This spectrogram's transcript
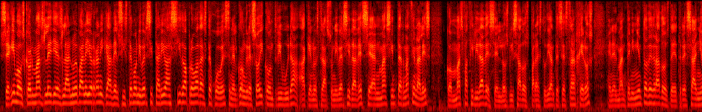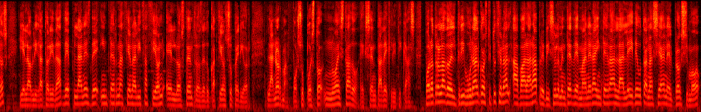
Seguimos con más leyes. La nueva ley orgánica del sistema universitario ha sido aprobada este jueves en el Congreso y contribuirá a que nuestras universidades sean más internacionales, con más facilidades en los visados para estudiantes extranjeros, en el mantenimiento de grados de tres años y en la obligatoriedad de planes de internacionalización en los centros de educación superior. La norma, por supuesto, no está exenta de críticas. Por otro lado, el Tribunal Constitucional avalará previsiblemente de manera íntegra la ley de eutanasia en el próximo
